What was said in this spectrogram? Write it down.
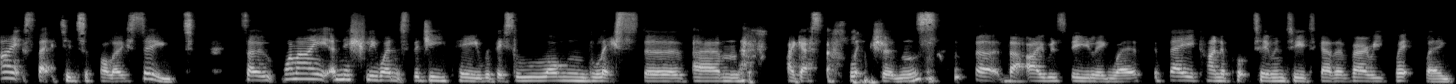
I expected to follow suit. So when I initially went to the GP with this long list of, um, I guess, afflictions that, that I was dealing with, they kind of put two and two together very quickly.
